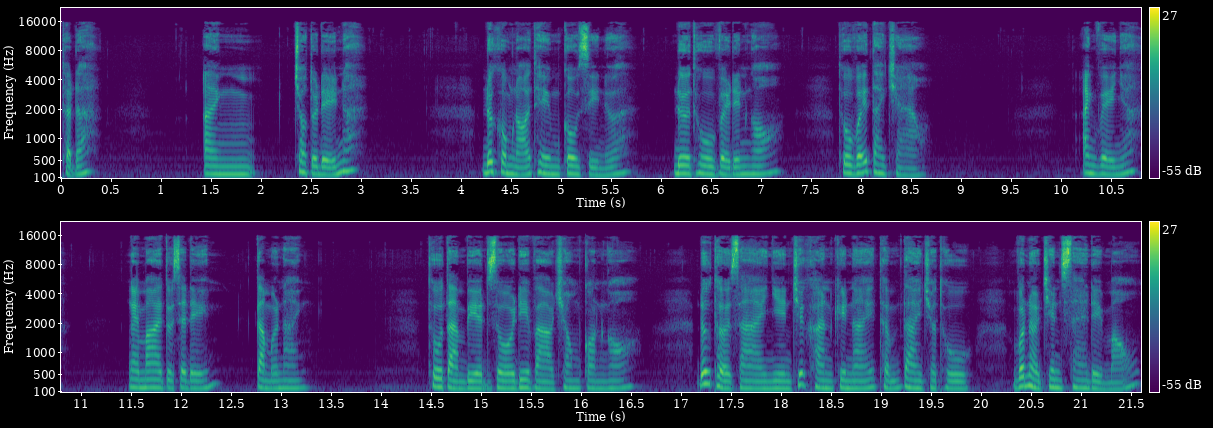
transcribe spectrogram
Thật á? Anh cho tôi đến á? Đức không nói thêm câu gì nữa. Đưa Thu về đến ngõ. Thu với tay chào. Anh về nhé. Ngày mai tôi sẽ đến. Cảm ơn anh. Thu tạm biệt rồi đi vào trong con ngõ. Đức thở dài nhìn chiếc khăn khi nãy thấm tay cho Thu, vẫn ở trên xe để máu.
